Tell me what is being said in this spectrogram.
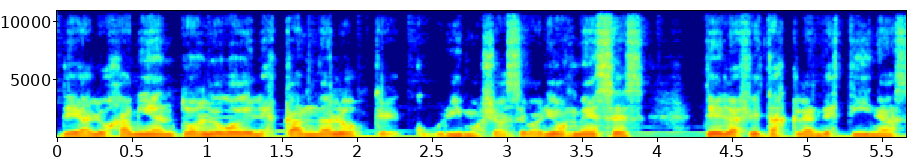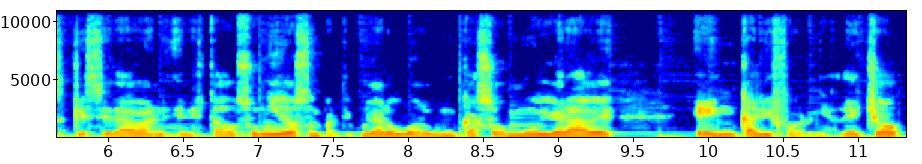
de alojamientos, luego del escándalo que cubrimos ya hace varios meses de las fiestas clandestinas que se daban en Estados Unidos, en particular hubo algún caso muy grave en California. De hecho,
